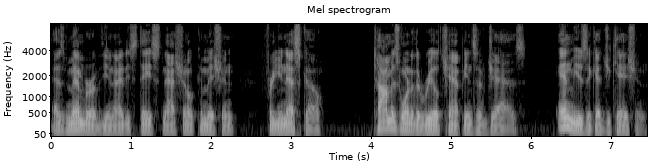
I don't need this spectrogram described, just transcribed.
as member of the United States National Commission for UNESCO, Tom is one of the real champions of jazz and music education.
